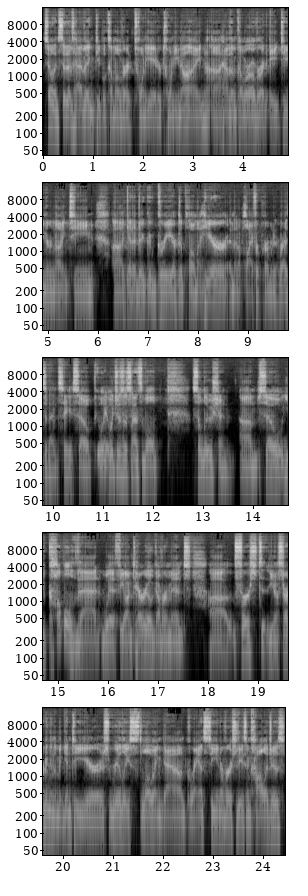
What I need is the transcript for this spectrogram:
So instead of having people come over at 28 or 29, uh, have them come over at 18 or 19, uh, get a degree or diploma here, and then apply for permanent residency. So, which is a sensible solution. Um, so you couple that with the Ontario government uh, first, you know, starting in the McGuinty years, really slowing down grants to universities and colleges,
